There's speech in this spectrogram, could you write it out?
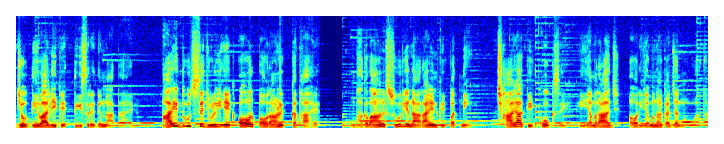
जो दिवाली के तीसरे दिन आता है। भाई दूज से जुड़ी एक और पौराणिक कथा है भगवान सूर्य नारायण की पत्नी छाया की कोख से यमराज और यमुना का जन्म हुआ था।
